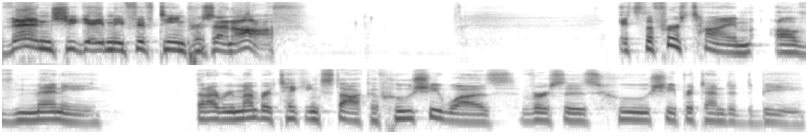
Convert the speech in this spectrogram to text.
Then she gave me 15% off. It's the first time of many that I remember taking stock of who she was versus who she pretended to be.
